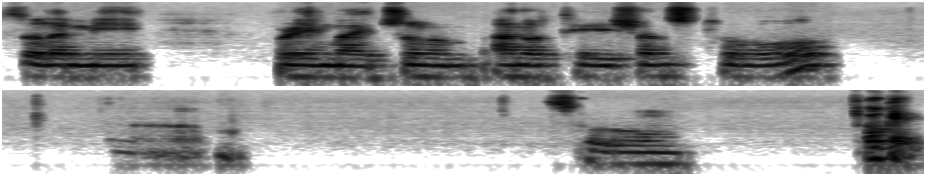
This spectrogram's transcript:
so let me bring my Zoom annotations tool. Um, so, okay.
